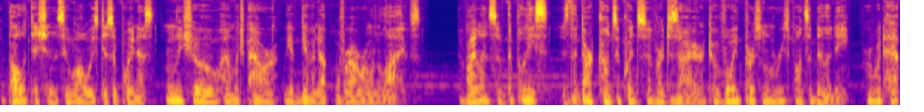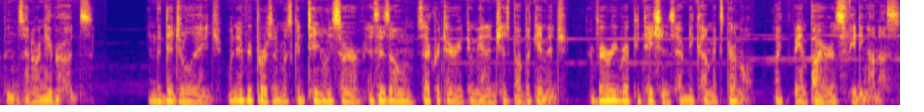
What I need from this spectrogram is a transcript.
The politicians who always disappoint us only show how much power we have given up over our own lives. The violence of the police is the dark consequence of our desire to avoid personal responsibility for what happens in our neighborhoods. In the digital age, when every person must continually serve as his own secretary to manage his public image, our very reputations have become external, like vampires feeding on us.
